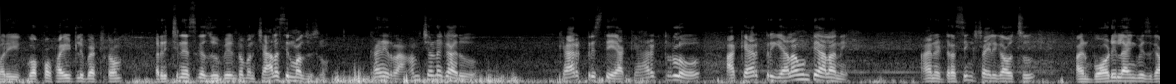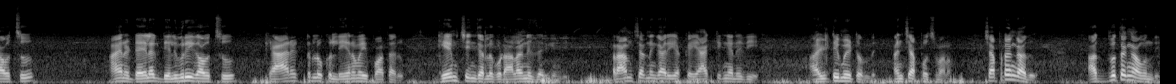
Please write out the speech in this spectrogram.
మరి గొప్ప ఫైట్లు పెట్టడం రిచ్నెస్గా చూపించడం మనం చాలా సినిమాలు చూసినాం. కానీ రామ్ చరణ్ గారు క్యారెక్టర్ ఇస్తే ఆ క్యారెక్టర్లో ఆ క్యారెక్టర్ ఎలా ఉంటే అలానే ఆయన డ్రెస్సింగ్ స్టైల్ కావచ్చు ఆయన బాడీ లాంగ్వేజ్ కావచ్చు ఆయన డైలాగ్ డెలివరీ కావచ్చు క్యారెక్టర్లోకి లీనమైపోతారు. గేమ్ చేంజర్లో కూడా అలానే జరిగింది. రామ్ చరణ్ గారి యొక్క యాక్టింగ్ అనేది అల్టిమేట్ ఉంది అని చెప్పొచ్చు మనం. చెప్పడం కాదు అద్భుతంగా ఉంది.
